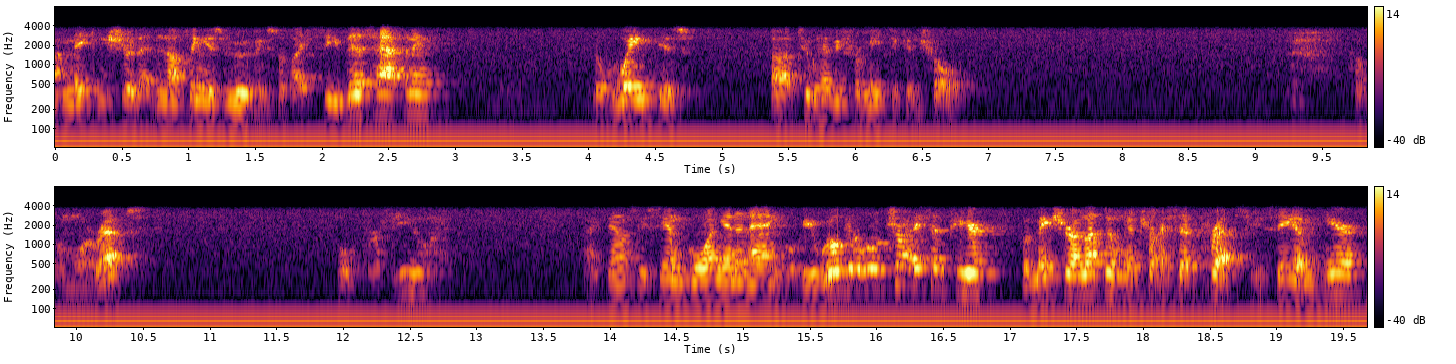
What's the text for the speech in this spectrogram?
and I'm making sure that nothing is moving. So if I see this happening, the weight is uh, too heavy for me to control. A couple more reps. Hold for a few. Back down. So you see I'm going at an angle. You will get a little tricep here, but make sure I'm not doing a tricep press. You see I'm here.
